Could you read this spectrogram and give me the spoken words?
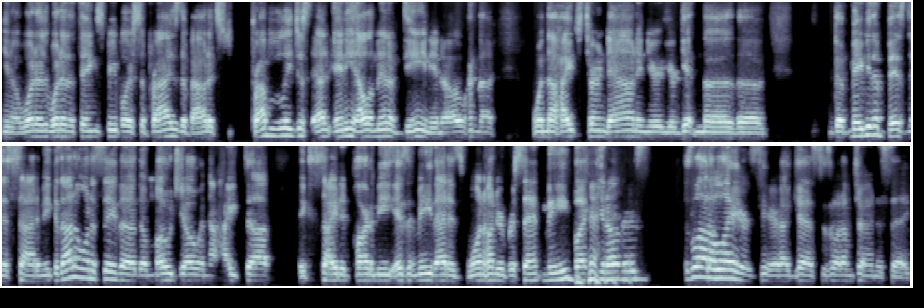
you know, what are what are the things people are surprised about? It's probably just any element of Dean. You know, when the when the heights turn down and you're you're getting the the the maybe the business side of me because I don't want to say the the mojo and the hyped up excited part of me isn't me. That is 100% me. But you know there's there's a lot of layers here I guess is what I'm trying to say.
